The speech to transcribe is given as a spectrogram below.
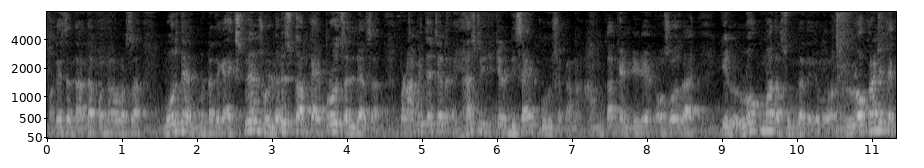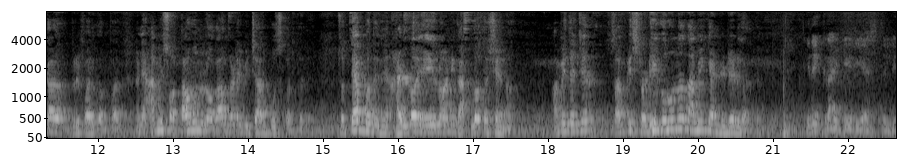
म्हाका दिसता धा धा पंदरा वर्सां मोर दॅन म्हणटा तेका एक्सपिरियन्स होल्डरूय सुद्दां आमकां एप्रोच जाल्ले आसात पण आमी तेचेर ह्या स्टेजीचेर डिसायड करूं शकना आमकां कॅन्डिडेट असो जाय की लोकमत आसूंक जाय तेच्या बरोबर लोकांनी तेका प्रिफर करपाक आनी आमी स्वताहून लोकां कडेन विचारपूस करतले सो त्या पद्दतीन हाडलो येयलो आनी घातलो तशें ना आमी तेचेर सामकी स्टडी करूनच आमी कॅन्डिडेट घालतले कितें क्रायटेरिया आसतली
